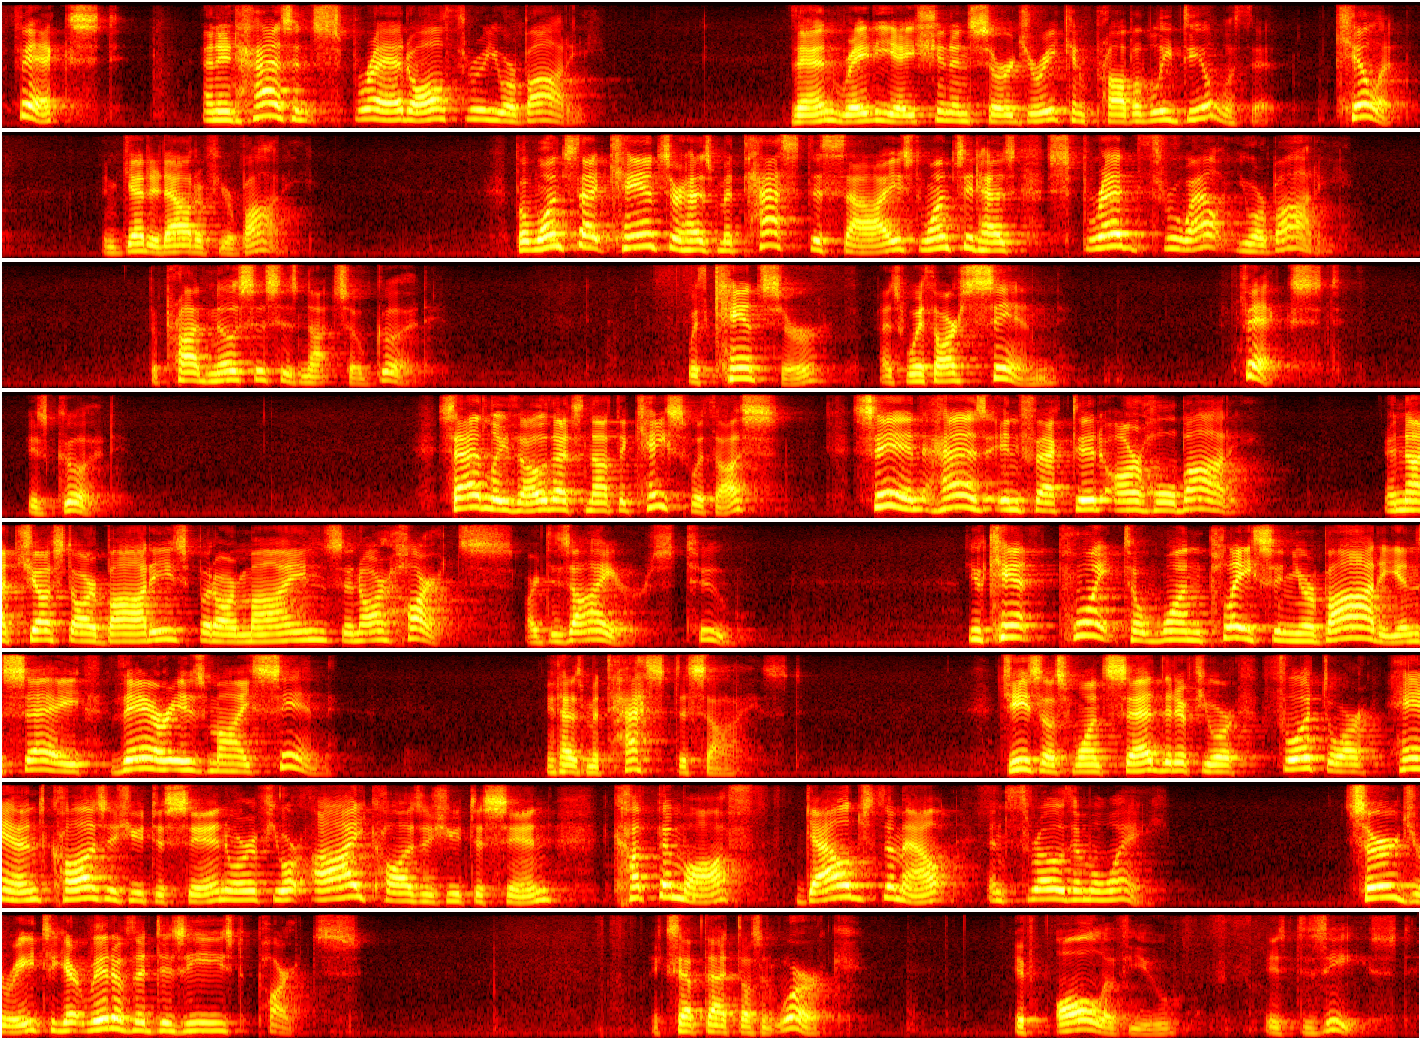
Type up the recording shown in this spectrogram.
fixed, and it hasn't spread all through your body, then radiation and surgery can probably deal with it kill it and get it out of your body. But once that cancer has metastasized, once it has spread throughout your body, the prognosis is not so good. With cancer, as with our sin, fixed is good. Sadly, though, that's not the case with us. Sin has infected our whole body. And not just our bodies, but our minds and our hearts, our desires too. You can't point to one place in your body and say, There is my sin. It has metastasized. Jesus once said that if your foot or hand causes you to sin, or if your eye causes you to sin, cut them off, gouge them out, and throw them away surgery to get rid of the diseased parts. Except that doesn't work if all of you is diseased.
